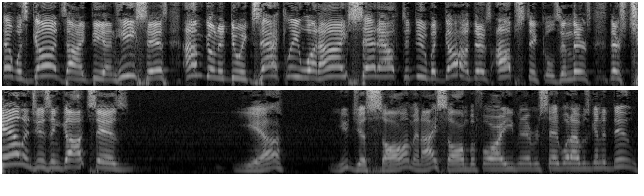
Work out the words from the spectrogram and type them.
That was God's idea. And He says, I'm going to do exactly what I set out to do. But God, there's obstacles and there's, there's challenges. And God says, yeah, you just saw them and I saw them before I even ever said what I was going to do.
